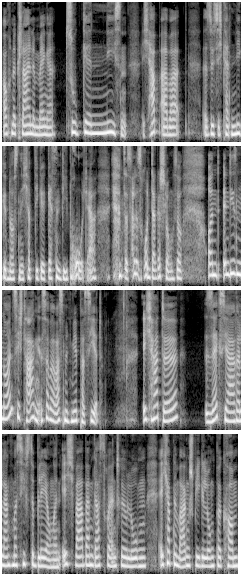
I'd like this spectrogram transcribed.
auch eine kleine Menge zu genießen. Ich habe aber äh, Süßigkeiten nie genossen. Ich habe die gegessen wie Brot, ja. Ich habe das alles runtergeschlungen so. Und in diesen 90 Tagen ist aber was mit mir passiert. Ich hatte sechs Jahre lang massivste Blähungen. Ich war beim Gastroenterologen. Ich habe eine Magenspiegelung bekommen.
